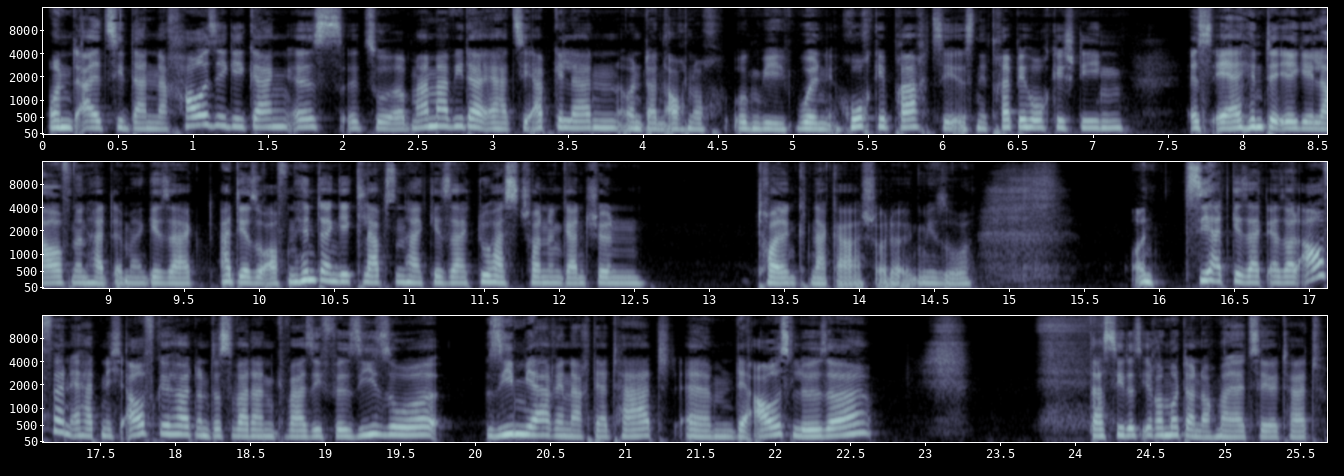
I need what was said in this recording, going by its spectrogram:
und als sie dann nach Hause gegangen ist, äh, zur Mama wieder, er hat sie abgeladen und dann auch noch irgendwie wohl hochgebracht. Sie ist eine Treppe hochgestiegen, ist er hinter ihr gelaufen und hat immer gesagt, hat ihr so auf den Hintern geklapst und hat gesagt, du hast schon einen ganz schön tollen Knackarsch oder irgendwie so. Und sie hat gesagt, er soll aufhören, er hat nicht aufgehört und das war dann quasi für sie so sieben Jahre nach der Tat ähm, der Auslöser, dass sie das ihrer Mutter nochmal erzählt hat.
